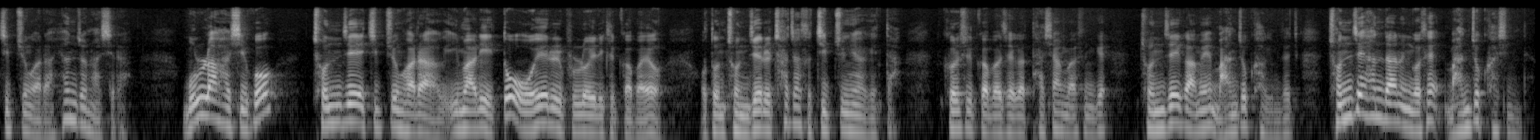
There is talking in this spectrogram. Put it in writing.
집중하라. 현존하시라. 몰라 하시고 존재에 집중하라. 이 말이 또 오해를 불러일으킬까 봐요. 어떤 존재를 찾아서 집중해야겠다. 그러실까 봐 제가 다시 한 말씀인 게 존재감에 만족하기입니다. 존재한다는 것에 돼요.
